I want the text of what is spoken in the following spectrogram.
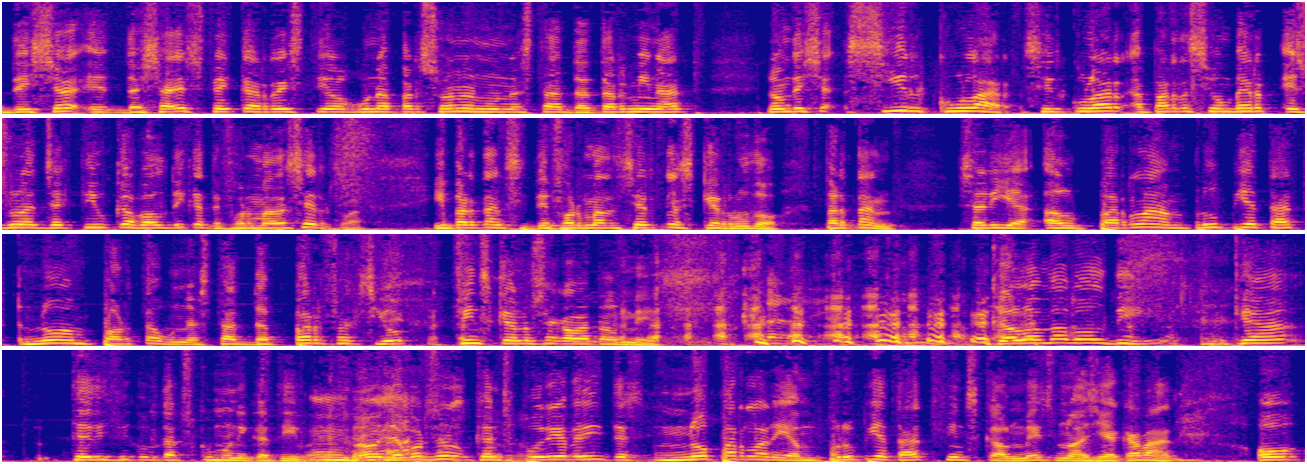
deixa, eh, deixar és fer que resti alguna persona en un estat determinat, no em deixa circular. Circular, a part de ser un verb, és un adjectiu que vol dir que té forma de cercle. I, per tant, si té forma de cercle és que és rodó. Per tant, seria el parlar en propietat no em porta a un estat de perfecció fins que no s'ha acabat el mes. Que l'home vol dir que té dificultats comunicatives. No? Llavors, el que ens podria haver dit és no parlaré en propietat fins que el mes no hagi acabat. O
